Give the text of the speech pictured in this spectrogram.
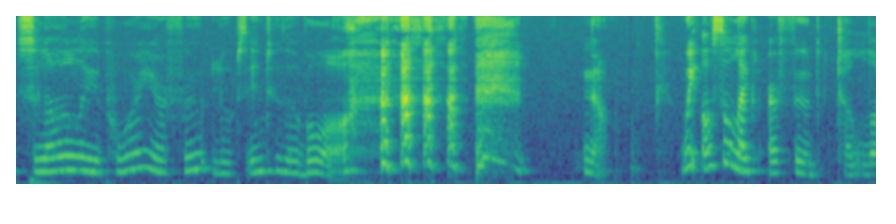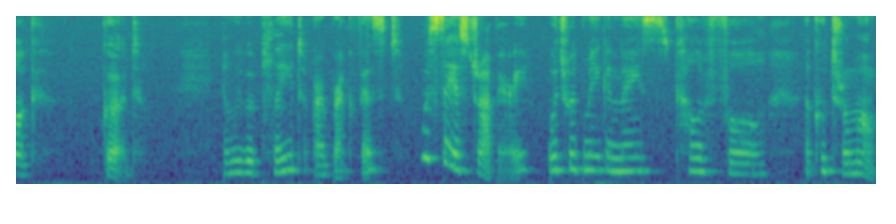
Slowly pour your Froot Loops into the bowl. no. We also liked our food to look good. And we would plate our breakfast with, say, a strawberry, which would make a nice, colorful accoutrement.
